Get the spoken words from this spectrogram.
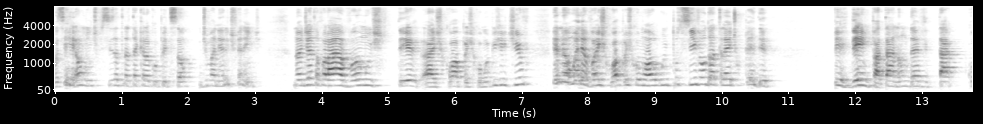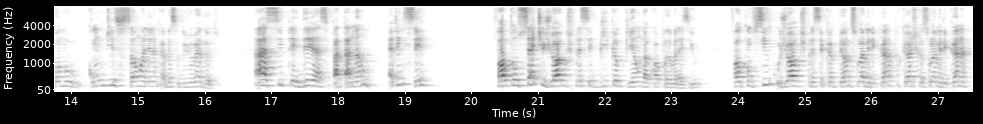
você realmente precisa tratar aquela competição de maneira diferente. Não adianta falar, ah, vamos ter as Copas como objetivo e não elevar as Copas como algo impossível do Atlético perder. Perder, empatar, não deve estar como condição ali na cabeça dos jogadores. Ah, se perder, ah, se empatar, não. É vencer. Faltam sete jogos para ser bicampeão da Copa do Brasil. Faltam cinco jogos para ser campeão de Sul-Americana, porque eu acho que a Sul-Americana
